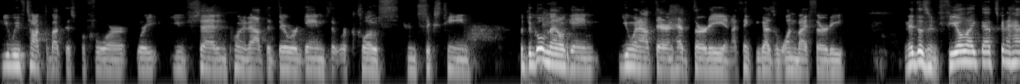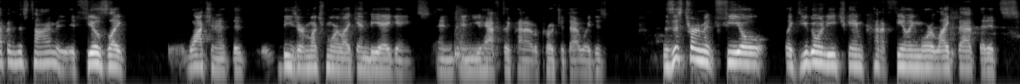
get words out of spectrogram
you, we've talked about this before where you've said and pointed out that there were games that were close in 16, but the gold medal game, you went out there and had 30, and I think you guys won by 30. And it doesn't feel like that's going to happen this time. It, it feels like watching it that these are much more like NBA games, and and you have to kind of approach it that way. Does does this tournament feel like do you go into each game kind of feeling more like that that it's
